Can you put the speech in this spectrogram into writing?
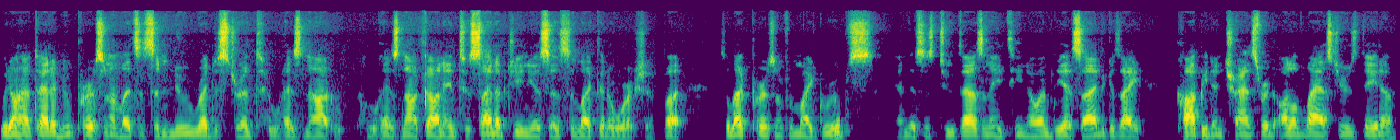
We don't have to add a new person unless it's a new registrant who has not who has not gone into Sign Up Genius and selected a workshop. But select person from my groups, and this is 2018 OMDSI because I copied and transferred all of last year's data.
